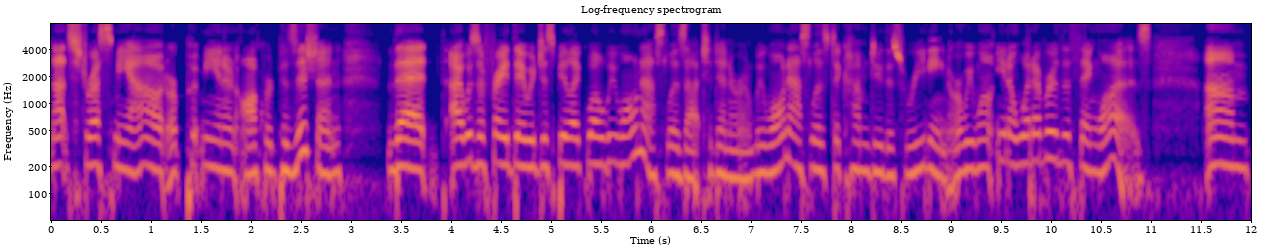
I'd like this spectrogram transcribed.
not stress me out or put me in an awkward position, that I was afraid they would just be like, well, we won't ask Liz out to dinner and we won't ask Liz to come do this reading or we won't, you know, whatever the thing was. Um,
